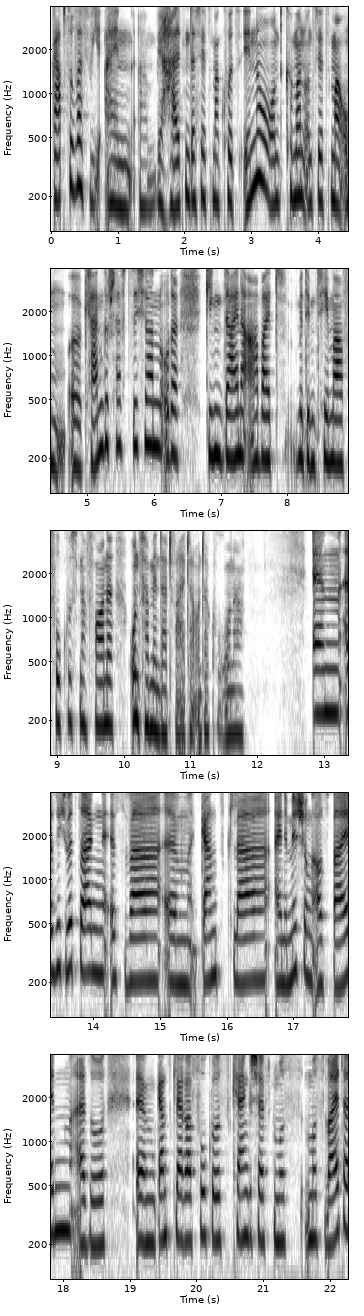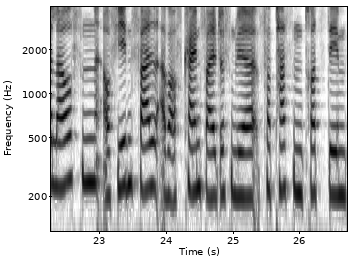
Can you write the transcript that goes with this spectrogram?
gab sowas wie ein, ähm, wir halten das jetzt mal kurz inne und kümmern uns jetzt mal um äh, Kerngeschäft sichern oder ging deine Arbeit mit dem Thema Fokus nach vorne unvermindert weiter unter Corona? Ähm, also ich würde sagen, es war ähm, ganz klar eine Mischung aus beiden. Also ähm, ganz klarer Fokus, Kerngeschäft muss, muss weiterlaufen, auf jeden Fall, aber auf keinen Fall dürfen wir verpassen, trotzdem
